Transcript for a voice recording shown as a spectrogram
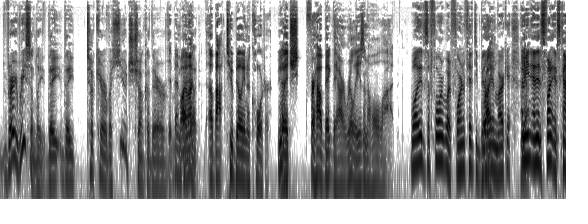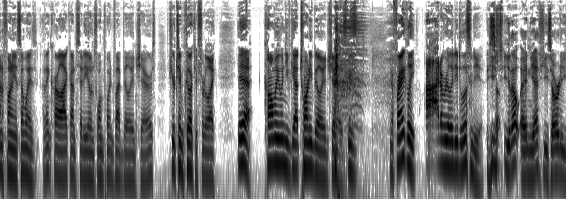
very recently, they they took care of a huge chunk of their buyout. About two billion a quarter, yeah. which for how big they are really isn't a whole lot. Well, it's a four what four hundred fifty billion right. market. I yeah. mean, and it's funny. It's kind of funny in some ways. I think Carl Icahn said he owns one point five billion shares. If you're Tim Cook, you're sort of like, yeah, call me when you've got twenty billion shares. Know, frankly, I don't really need to listen to you. He's, so. you know, and yet he's already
